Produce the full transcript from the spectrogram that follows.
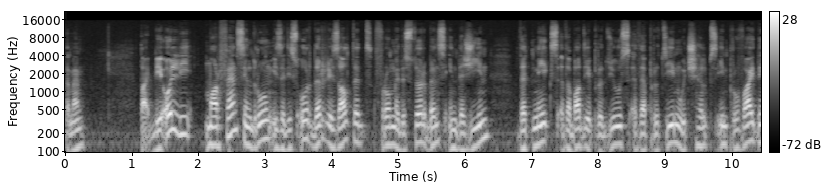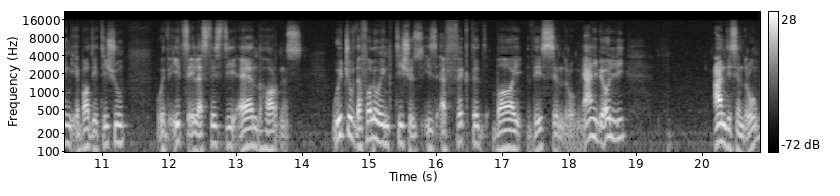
تمام؟ طيب بيقول لي Marfan syndrome is a disorder resulted from a disturbance in the gene that makes the body produce the protein which helps in providing a body tissue with its elasticity and hardness. Which of the following tissues is affected by this syndrome؟ يعني بيقول لي عندي سندروم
